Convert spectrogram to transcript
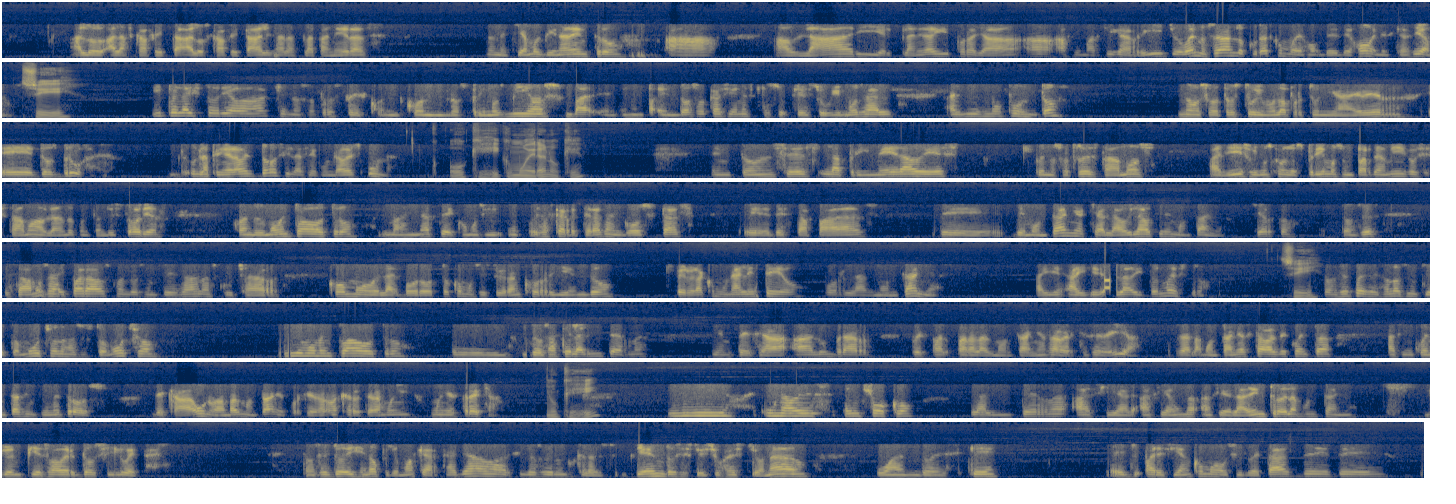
a, lo, a las cafeta, a los cafetales, a las plataneras, nos metíamos bien adentro a, hablar y el plan era ir por allá a, fumar cigarrillo, bueno, eso eran locuras como de, de, jóvenes que hacíamos. Sí. Y pues la historia va que nosotros pues con, con los primos míos va, en, en, dos ocasiones que, que subimos al, al mismo punto, nosotros tuvimos la oportunidad de ver eh, dos brujas. La primera vez dos y la segunda vez una. Ok, ¿cómo eran o qué? Entonces, la primera vez, pues nosotros estábamos allí, subimos con los primos, un par de amigos, y estábamos hablando, contando historias. Cuando de un momento a otro, imagínate como si esas carreteras angostas, eh, destapadas, de, montaña, que al lado y lado tienen montaña, ¿cierto? Entonces, estábamos ahí parados cuando se empiezan a escuchar como el alboroto, como si estuvieran corriendo, pero era como un aleteo por las montañas, ahí, ahí al ladito nuestro. Sí. Entonces, pues eso nos inquietó mucho, nos asustó mucho. Y de un momento a otro, eh, yo saqué la linterna y empecé a alumbrar pues para las montañas a ver qué se veía. O sea, la montaña estaba de cuenta a 50 centímetros de cada uno, ambas montañas, porque era una carretera muy, muy estrecha. Ok. Y una vez enfoco la linterna hacia, hacia, una, hacia el adentro de la montaña, yo empiezo a ver dos siluetas. Entonces yo dije, no, pues yo me voy a quedar callado, a ver si yo soy el único que las estoy viendo, si estoy sugestionado. Cuando es que eh, parecían como siluetas de,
